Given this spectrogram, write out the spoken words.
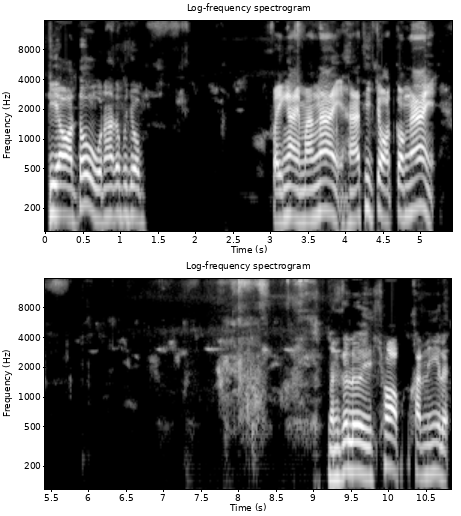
เกียร์ออโต้นะฮะท่านผู้ชม ไปง่ายมาง่าย หาที่จอดก็ง่าย มันก็เลยชอบคันนี้แหละ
